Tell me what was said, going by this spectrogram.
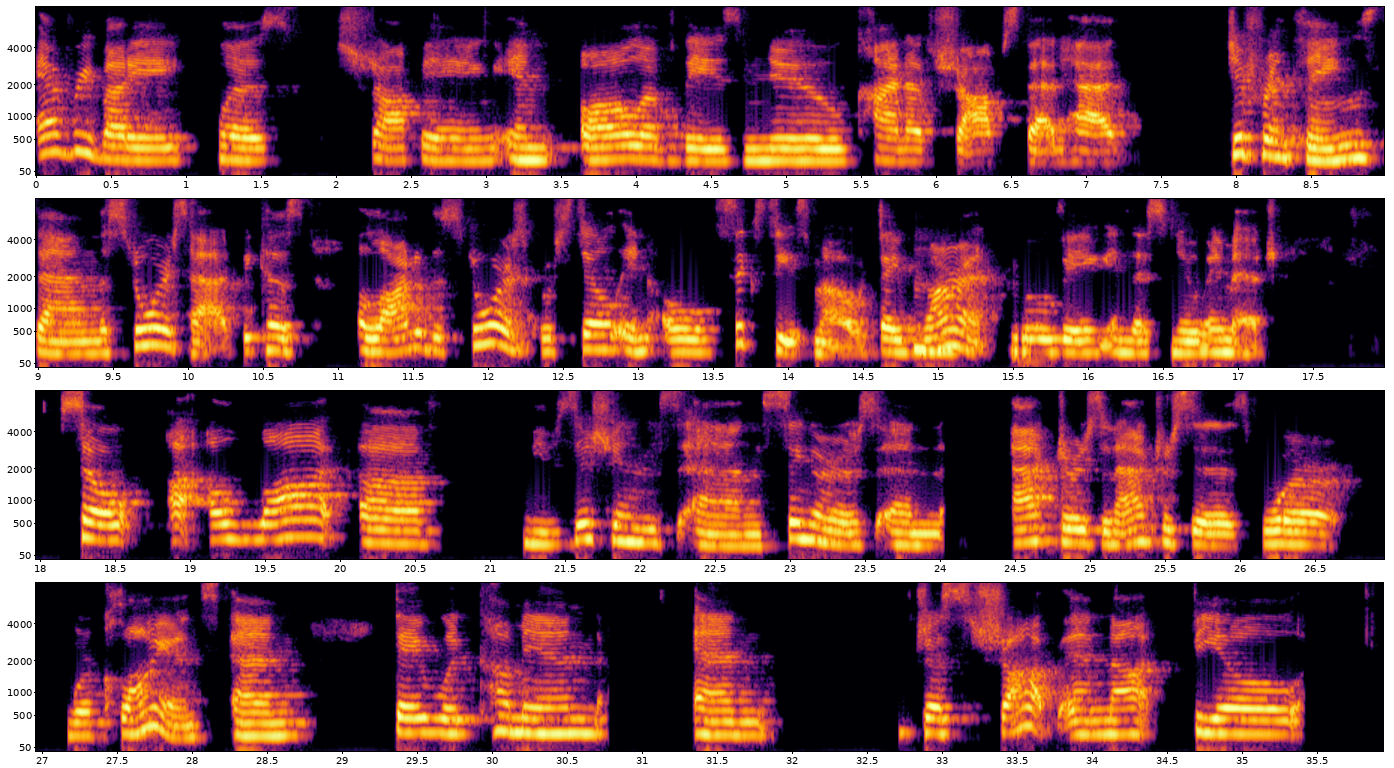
everybody was shopping in all of these new kind of shops that had different things than the stores had because a lot of the stores were still in old 60s mode. They mm-hmm. weren't moving in this new image. So, a, a lot of musicians and singers and actors and actresses were were clients and they would come in and just shop and not feel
